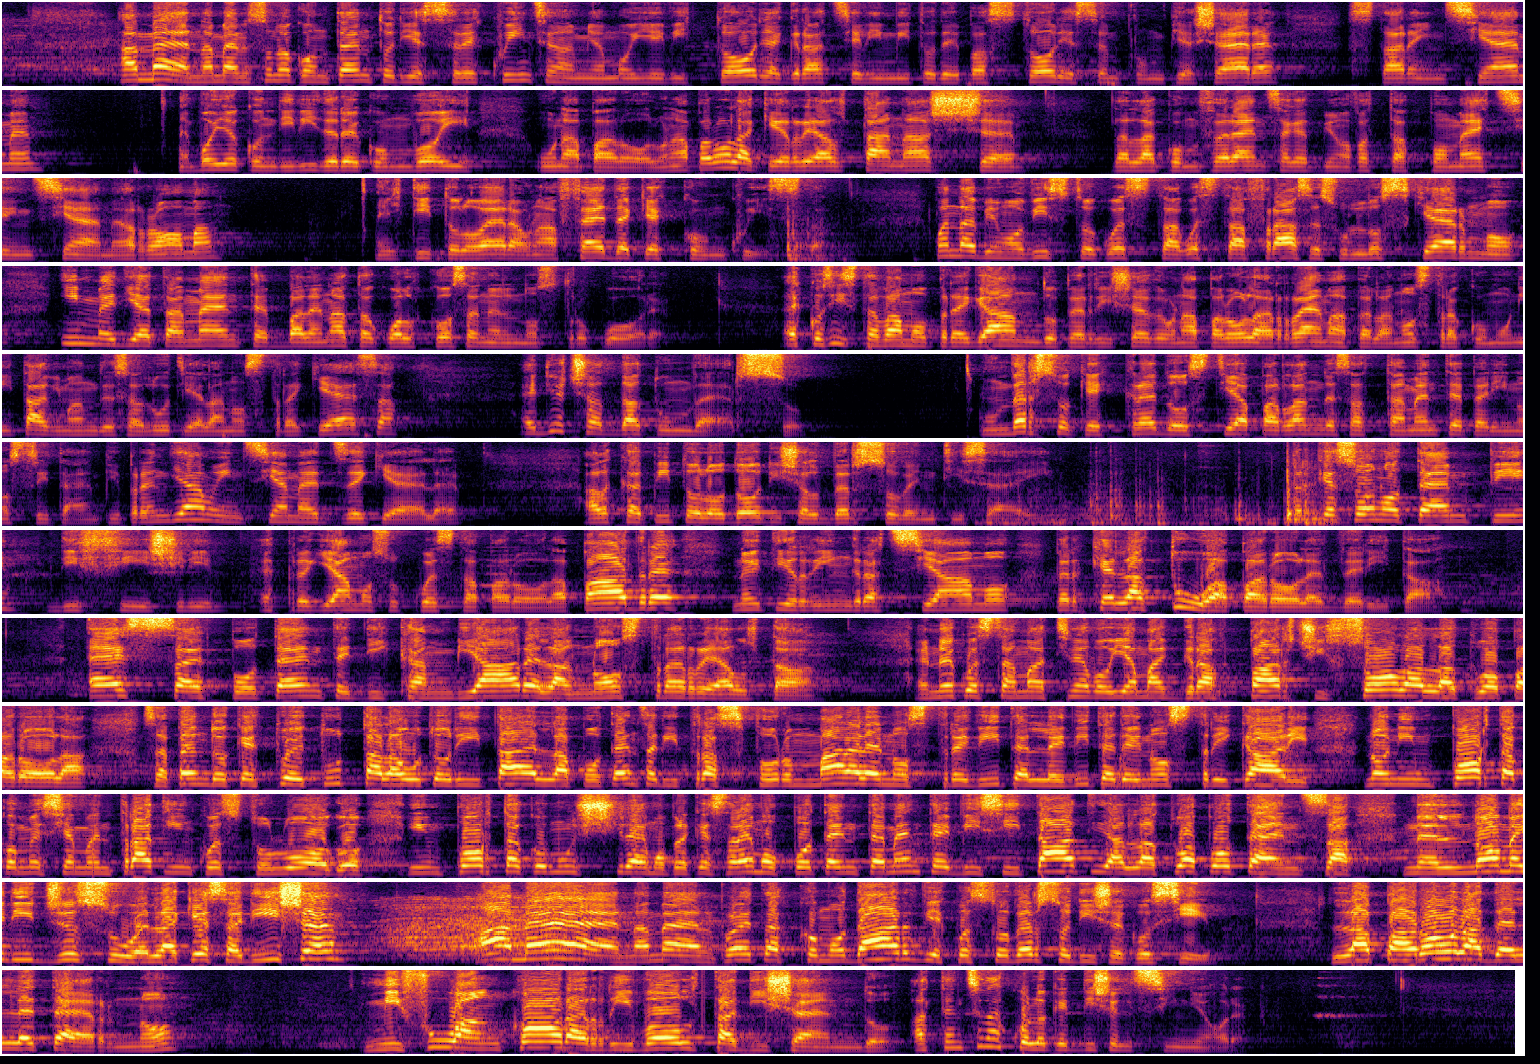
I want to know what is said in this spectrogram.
Amen, amen. Sono contento di essere qui insieme a mia moglie Vittoria, grazie all'invito dei pastori, è sempre un piacere stare insieme voglio condividere con voi una parola, una parola che in realtà nasce dalla conferenza che abbiamo fatto a Pomezia insieme a Roma. Il titolo era Una fede che conquista. Quando abbiamo visto questa, questa frase sullo schermo, immediatamente è balenato qualcosa nel nostro cuore. E così stavamo pregando per ricevere una parola a rema per la nostra comunità, vi mando i saluti alla nostra chiesa, e Dio ci ha dato un verso, un verso che credo stia parlando esattamente per i nostri tempi. Prendiamo insieme Ezechiele, al capitolo 12 al verso 26, perché sono tempi difficili e preghiamo su questa parola. Padre, noi ti ringraziamo perché la tua parola è verità essa è potente di cambiare la nostra realtà. E noi questa mattina vogliamo aggrapparci solo alla tua parola, sapendo che tu hai tutta l'autorità e la potenza di trasformare le nostre vite e le vite dei nostri cari. Non importa come siamo entrati in questo luogo, importa come usciremo, perché saremo potentemente visitati dalla tua potenza nel nome di Gesù. E la Chiesa dice? Amen, amen. amen. Potete accomodarvi e questo verso dice così la parola dell'Eterno mi fu ancora rivolta dicendo, attenzione a quello che dice il Signore,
